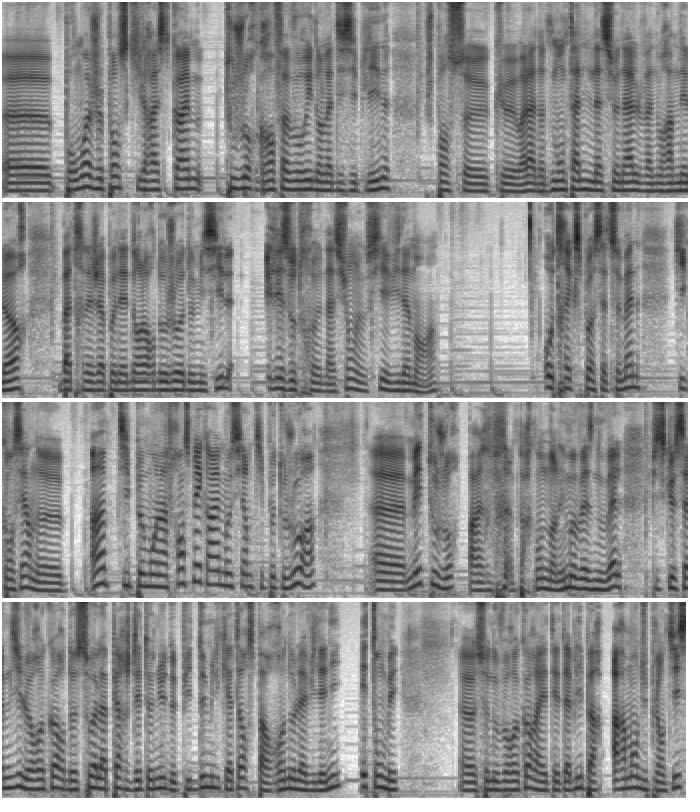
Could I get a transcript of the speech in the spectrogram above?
Euh, pour moi, je pense qu'il reste quand même toujours grand favori dans la discipline. Je pense que voilà, notre montagne nationale va nous ramener l'or, battre les Japonais dans leur dojo à domicile et les autres nations aussi évidemment. Hein. Autre exploit cette semaine qui concerne un petit peu moins la France, mais quand même aussi un petit peu toujours. Hein. Euh, mais toujours, par, contre, dans les mauvaises nouvelles, puisque samedi, le record de saut à la perche détenu depuis 2014 par Renaud Lavillenie est tombé. Euh, ce nouveau record a été établi par Armand Duplantis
